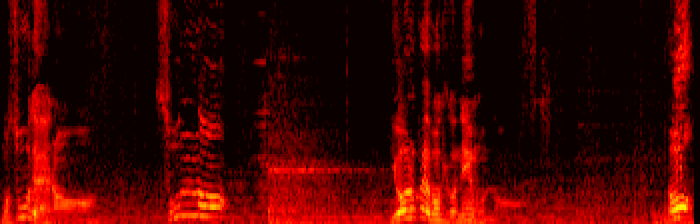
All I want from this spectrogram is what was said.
まあそうだよな。そんな柔らかいわけがねえもんな。お！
